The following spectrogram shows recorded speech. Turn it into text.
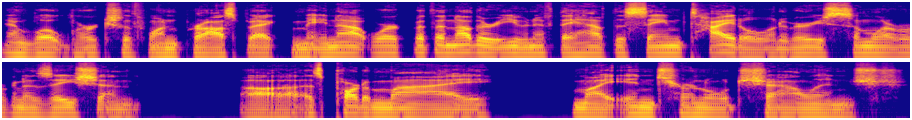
And what works with one prospect may not work with another, even if they have the same title in a very similar organization. Uh, as part of my my internal challenge,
